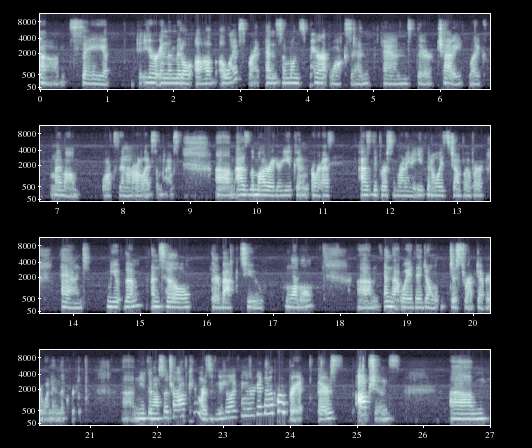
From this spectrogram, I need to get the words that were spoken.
um, say you're in the middle of a live sprint and someone's parent walks in and they're chatty, like my mom walks in on our live sometimes. Um, as the moderator, you can, or as, as the person running it, you can always jump over and mute them until they're back to normal. Um, and that way they don't disrupt everyone in the group. Um, you can also turn off cameras if you feel like things are getting inappropriate. There's options. Um,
